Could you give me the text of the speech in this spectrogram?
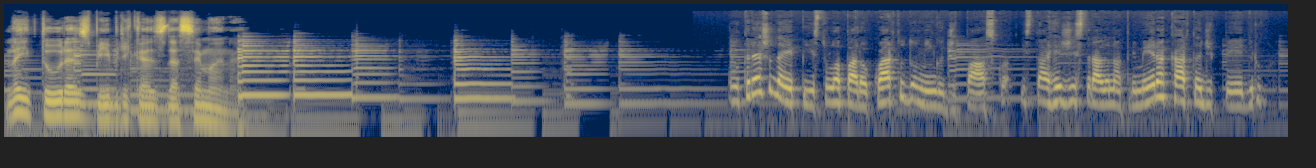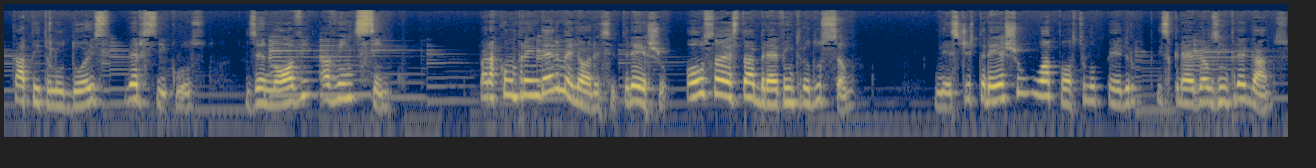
Leituras Bíblicas da Semana O trecho da Epístola para o quarto domingo de Páscoa está registrado na primeira carta de Pedro, capítulo 2, versículos 19 a 25. Para compreender melhor esse trecho, ouça esta breve introdução. Neste trecho, o apóstolo Pedro escreve aos empregados,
